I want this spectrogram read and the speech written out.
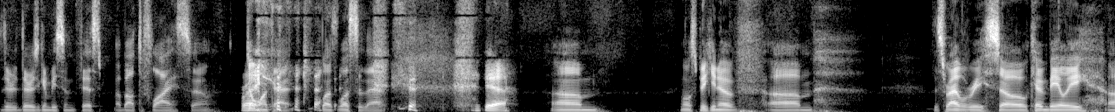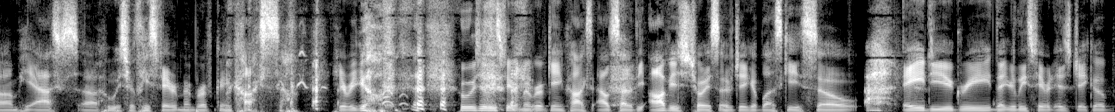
there, there's going to be some fists about to fly. So right. don't want that. less less of that. yeah. Um. Well, speaking of um, this rivalry. So Kevin Bailey, um, he asks, uh, "Who is your least favorite member of Gamecocks?" So here we go. Who is your least favorite member of Gamecocks outside of the obvious choice of Jacob Lesky? So, ah. a, do you agree that your least favorite is Jacob,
